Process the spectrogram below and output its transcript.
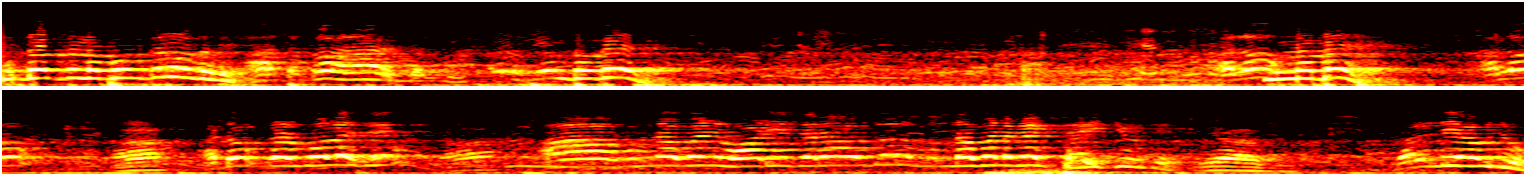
બોલતા ડોક્ટર ને ફોન કરો તમે હા તો કર હાલ કેમ તો કે. હલો? મુન્નાભાઈ. હલો? હા. આ ડોક્ટર બોલે છે? હા. આ મુન્નાભાઈ ની વાડી જરા આવજો ને મુન્નાભાઈ ને કંઈક થઈ ગયું છે. જલ્દી આવજો.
